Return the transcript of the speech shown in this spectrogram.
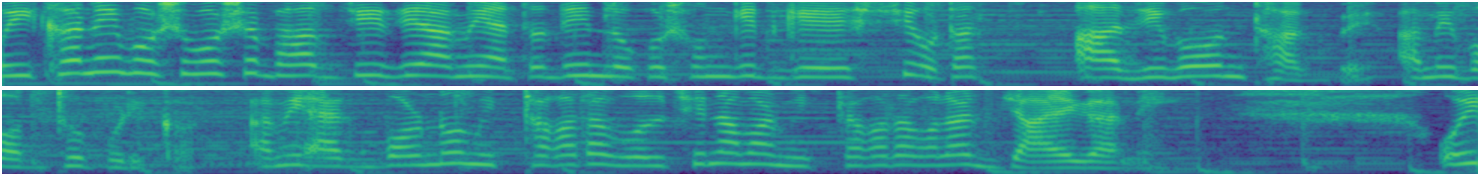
ওইখানেই বসে বসে ভাবছি যে আমি এতদিন লোকসঙ্গীত গেয়ে এসেছি ওটা আজীবন থাকবে। আমি বদ্ধপরিকর। আমি একবর্ণ মিথ্যা কথা বলছি না আমার মিথ্যা কথা বলার জায়গা নেই। ওই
